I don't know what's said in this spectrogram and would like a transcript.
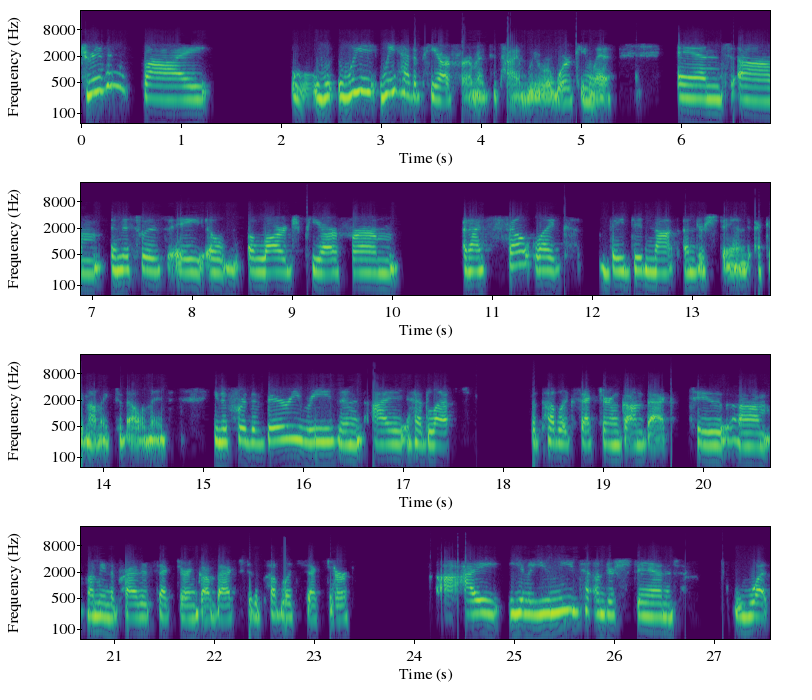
driven by we we had a PR firm at the time we were working with, and um, and this was a, a, a large PR firm, and I felt like they did not understand economic development. You know, for the very reason I had left the public sector and gone back to, um, I mean, the private sector and gone back to the public sector. I, you know, you need to understand what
